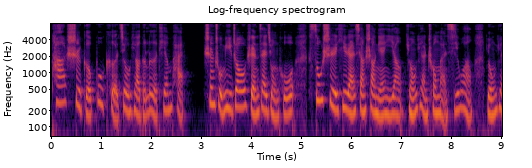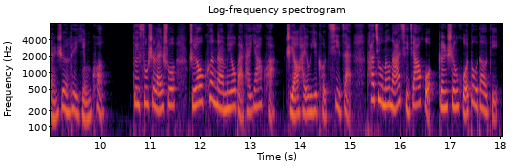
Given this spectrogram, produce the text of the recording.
他是个不可救药的乐天派。”身处密州，人在囧途，苏轼依然像少年一样，永远充满希望，永远热泪盈眶。对苏轼来说，只要困难没有把他压垮，只要还有一口气在，他就能拿起家伙跟生活斗到底。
